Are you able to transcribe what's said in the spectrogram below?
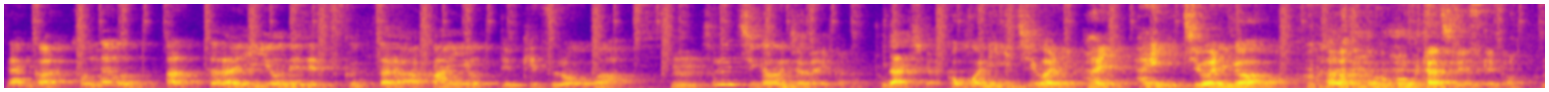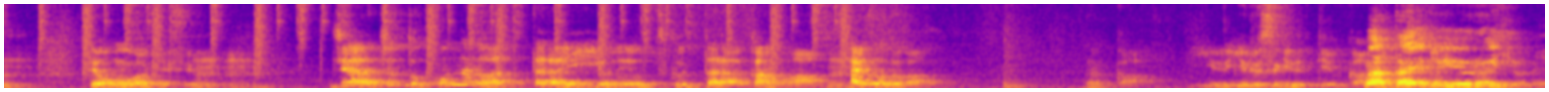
なんかこんなのあったらいいよねで作ったらあかんよっていう結論はうん。それ違うんじゃないかなと。確かにここに1割はいはい1割側の 僕たちですけどっうん。て思うわけですよ、うんうん。じゃあちょっとこんなのあったらいいよねを作ったらあかんはうん。解像度がなんかゆゆるすぎるっていうか。まあだいぶ緩いよね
